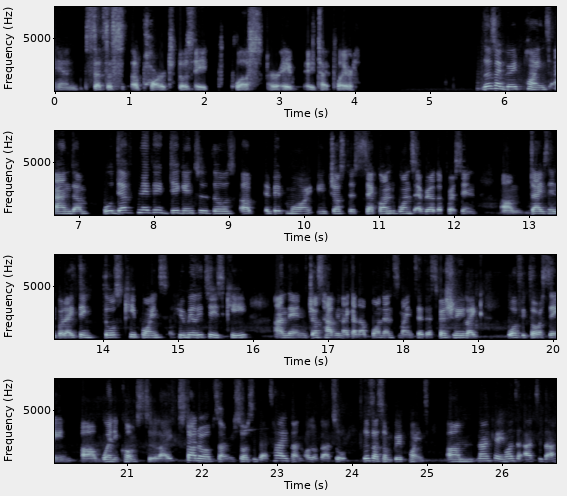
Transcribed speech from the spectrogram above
and sets us apart, those A plus or A, A type players. Those are great points. And um, we'll definitely dig into those a bit more in just a second once every other person um, dives in. But I think those key points, humility is key. And then just having like an abundance mindset, especially like what Victor was saying um, when it comes to like startups and resources that tight and all of that. So those are some great points. Um, Nnanke, you want to add to that?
